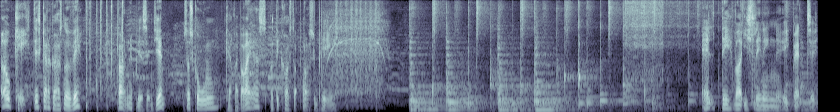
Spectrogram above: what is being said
Okay, det skal der gøres noget ved. Børnene bliver sendt hjem, så skolen kan repareres, og det koster også penge. Alt det var islændingene ikke vant til.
